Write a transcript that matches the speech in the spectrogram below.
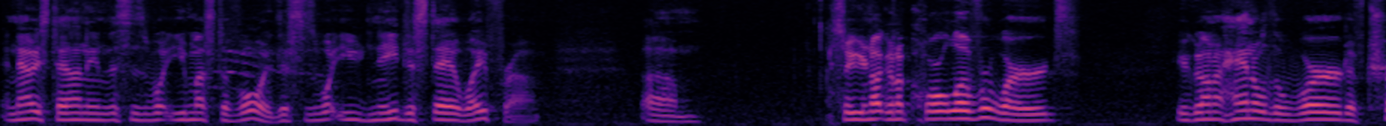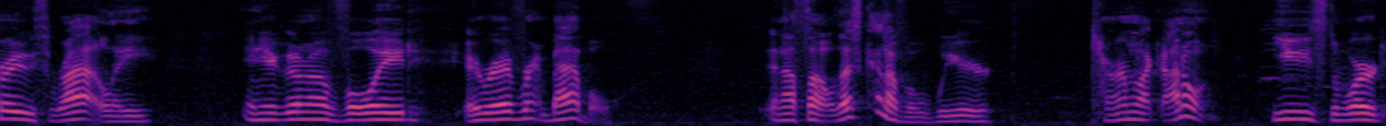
And now he's telling him, this is what you must avoid. This is what you need to stay away from. Um, so you're not going to quarrel over words. You're going to handle the word of truth rightly. And you're going to avoid irreverent babble. And I thought, well, that's kind of a weird term. Like, I don't use the word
